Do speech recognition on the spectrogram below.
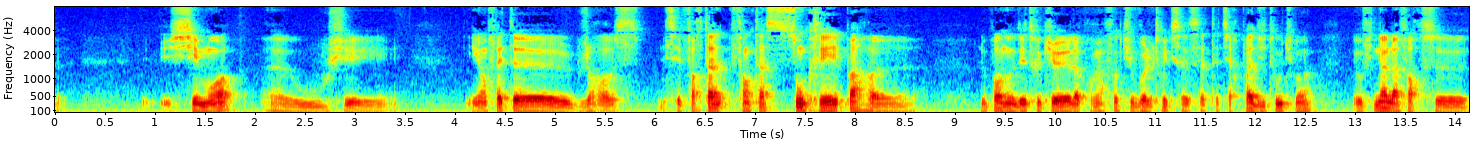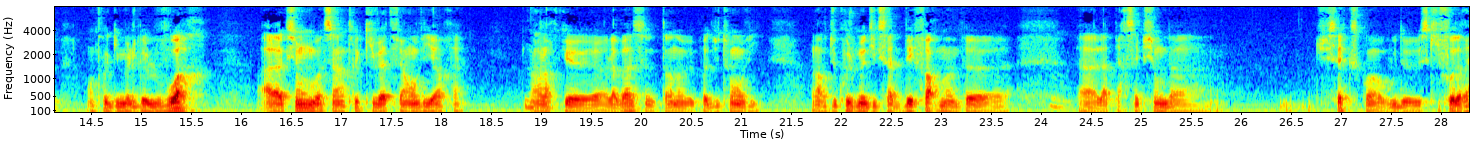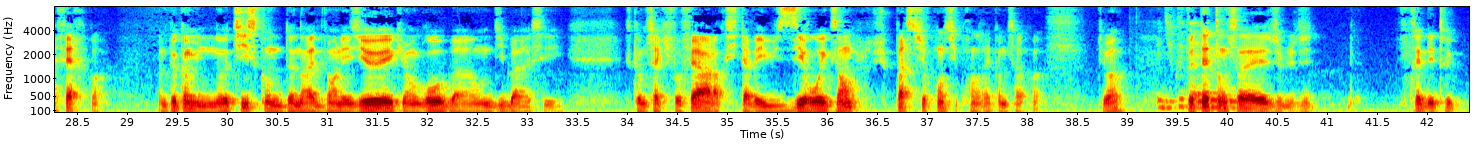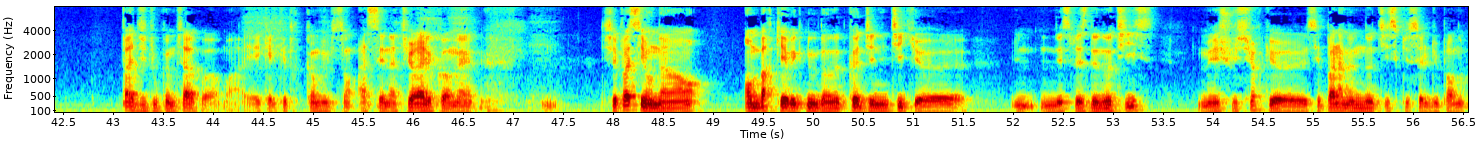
chez moi euh, ou chez. Et en fait, genre, ces fantasmes sont créés par le porno. Des trucs, la première fois que tu vois le truc, ça, ça t'attire pas du tout, tu vois. Et au final, à force, entre guillemets, de le voir à l'action, bah, c'est un truc qui va te faire envie après. Alors que à la base, t'en avais pas du tout envie. Alors du coup, je me dis que ça déforme un peu euh, la, la perception de la, du sexe, quoi, ou de ce qu'il faudrait faire, quoi. Un peu comme une notice qu'on te donnerait devant les yeux et qu'en gros, bah, on te dit, bah, c'est, c'est comme ça qu'il faut faire. Alors que si t'avais eu zéro exemple, je suis pas sûr qu'on s'y prendrait comme ça, quoi. Tu vois? Peut-être on serait, je, je ferais des trucs pas du tout comme ça, quoi. Bon, Il y a quelques trucs quand même qui sont assez naturels, quoi, mais je sais pas si on a embarqué avec nous dans notre code génétique euh, une, une espèce de notice, mais je suis sûr que c'est pas la même notice que celle du porno.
